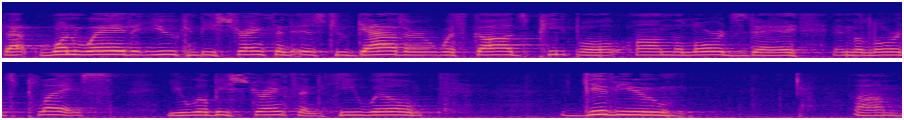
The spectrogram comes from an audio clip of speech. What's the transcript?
that one way that you can be strengthened is to gather with God's people on the Lord's day in the Lord's place. You will be strengthened. He will give you um,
